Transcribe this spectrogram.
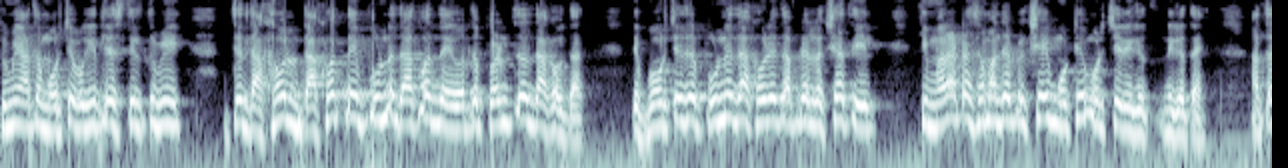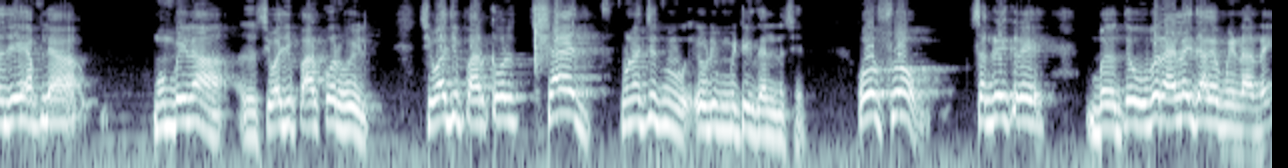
तुम्ही आता मोर्चे बघितले असतील तुम्ही ते दाखव दाखवत नाही पूर्ण दाखवत नाही वर फ्रंटच दाखवतात. ते मोर्चे जर पूर्ण दाखवले तर आपल्या लक्षात येईल की मराठा समाजापेक्षाही मोठे मोर्चे निघत निघत आहे आता जे आपल्या मुंबईला शिवाजी पार्कवर होईल शिवाजी पार्कवर शायद कुणाचीच एवढी मिटिंग झाली नसेल. ओव्हरफ्लो सगळीकडे ब ते उभं राहायलाही जागा मिळणार नाही.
